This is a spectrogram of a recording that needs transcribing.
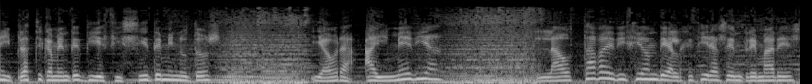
y prácticamente 17 minutos y ahora hay media. La octava edición de Algeciras Entre Mares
